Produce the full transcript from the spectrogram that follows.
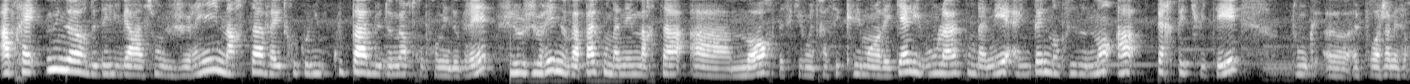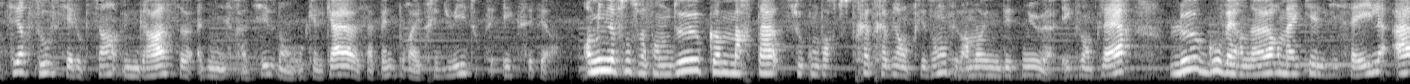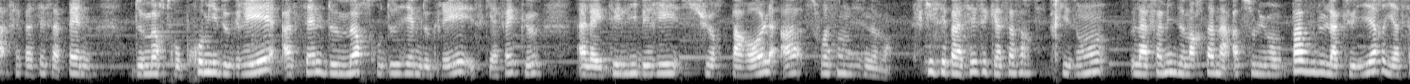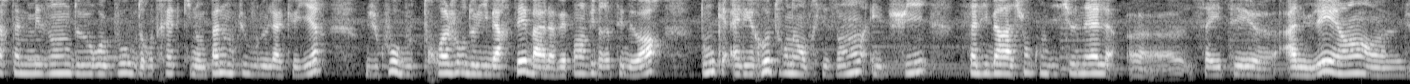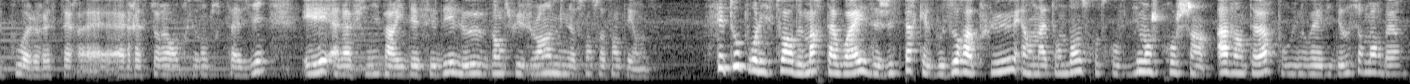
Après une heure de délibération du jury, Martha va être reconnue coupable de meurtre au premier degré. Le jury ne va pas condamner Martha à mort parce qu'ils vont être assez cléments avec elle. Ils vont la condamner à une peine d'emprisonnement à perpétuité. Donc euh, elle ne pourra jamais sortir sauf si elle obtient une grâce administrative, auquel cas sa peine pourra être réduite, etc. En 1962, comme Martha se comporte très très bien en prison, c'est vraiment une détenue exemplaire, le gouverneur Michael D. Sale a fait passer sa peine de meurtre au premier degré à celle de meurtre au deuxième degré, ce qui a fait qu'elle a été libérée sur parole à 79 ans. Ce qui s'est passé, c'est qu'à sa sortie de prison, la famille de Martha n'a absolument pas voulu l'accueillir. Il y a certaines maisons de repos ou de retraite qui n'ont pas non plus voulu l'accueillir. Du coup, au bout de trois jours de liberté, bah, elle n'avait pas envie de rester dehors. Donc elle est retournée en prison et puis sa libération conditionnelle, euh, ça a été euh, annulé. Hein. Euh, du coup, elle resterait, elle resterait en prison toute sa vie et elle a fini par y décéder le 28 juin 1971. C'est tout pour l'histoire de Martha Wise, j'espère qu'elle vous aura plu et en attendant on se retrouve dimanche prochain à 20h pour une nouvelle vidéo sur Murders.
